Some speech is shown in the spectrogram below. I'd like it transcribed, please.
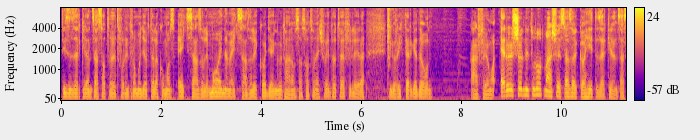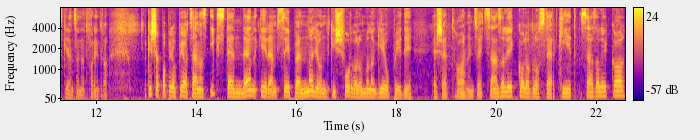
10.965 forintra a Magyar Telekom az 1 majdnem 1%-kal gyengült 361 forint 50 fillére, míg a Richter Gedeon árfolyama erősödni tudott, másfél százalékkal 7995 forintra. A kisebb papírok piacán az X-Tenden, kérem szépen, nagyon kis forgalomban a GOPD esett 31 kal a Gloster 2% kal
